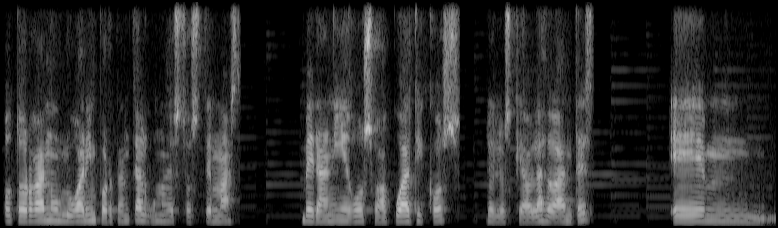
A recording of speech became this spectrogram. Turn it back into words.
otorgan un lugar importante a alguno de estos temas veraniegos o acuáticos de los que he hablado antes. Em,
